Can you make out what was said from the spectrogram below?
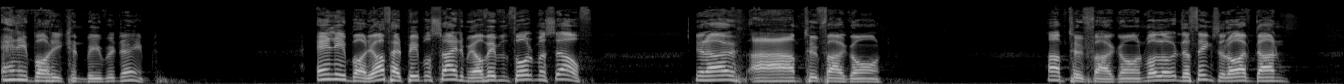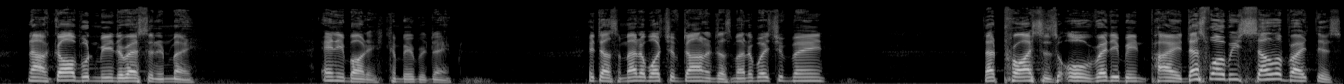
Anybody can be redeemed. Anybody. I've had people say to me, I've even thought it myself, you know, ah, I'm too far gone. I'm too far gone. Well, look, the things that I've done, now God wouldn't be interested in me. Anybody can be redeemed. It doesn't matter what you've done, it doesn't matter where you've been, that price has already been paid. That's why we celebrate this.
